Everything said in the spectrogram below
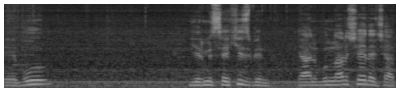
Ee, bu 28 bin yani bunları şeyle çarp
